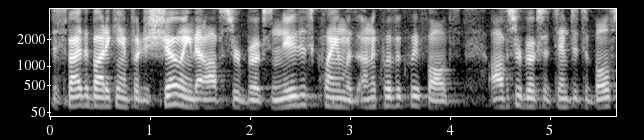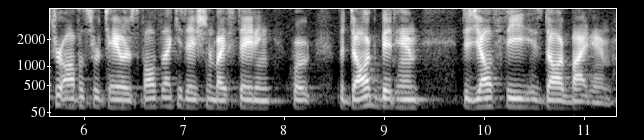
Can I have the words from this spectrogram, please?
Despite the body cam footage showing that Officer Brooks knew this claim was unequivocally false, Officer Brooks attempted to bolster Officer Taylor's false accusation by stating, quote, the dog bit him. Did y'all see his dog bite him?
